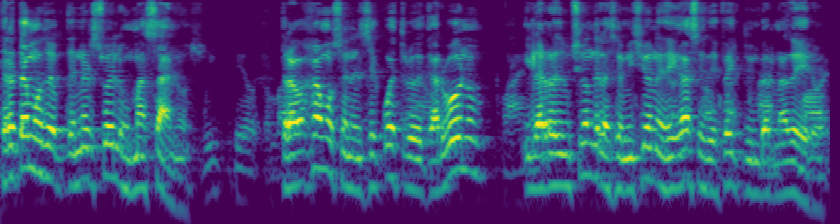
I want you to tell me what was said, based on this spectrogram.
Tratamos de obtener suelos más sanos. Trabajamos en el secuestro de carbono y la reducción de las emisiones de gases de efecto invernadero.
